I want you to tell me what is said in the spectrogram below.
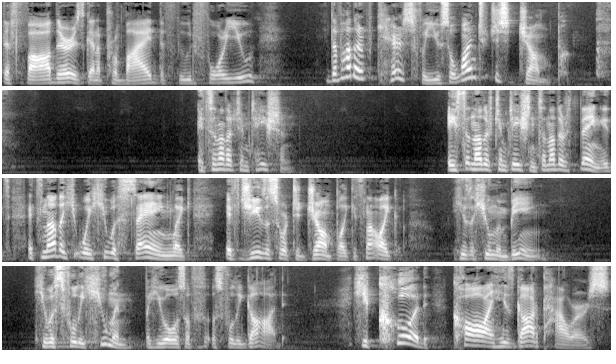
the Father is going to provide the food for you? The Father cares for you, so why don't you just jump? It's another temptation. It's another temptation. It's another thing. It's, it's not like what he was saying, like if Jesus were to jump, like it's not like he's a human being. He was fully human, but he also was fully God. He could call on his God powers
